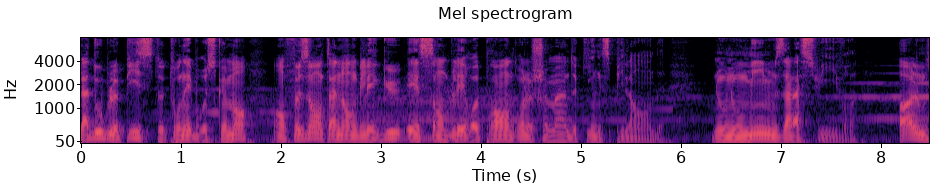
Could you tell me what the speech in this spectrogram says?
La double piste tournait brusquement en faisant un angle aigu et semblait reprendre le chemin de Kingspeeland. Nous nous mîmes à la suivre. Holmes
